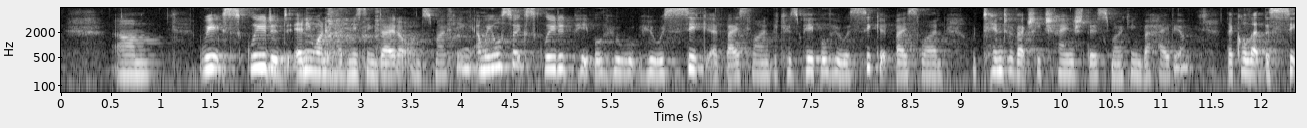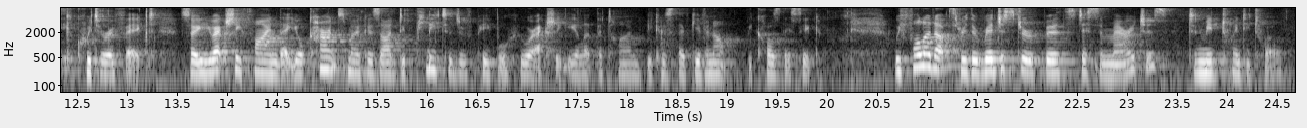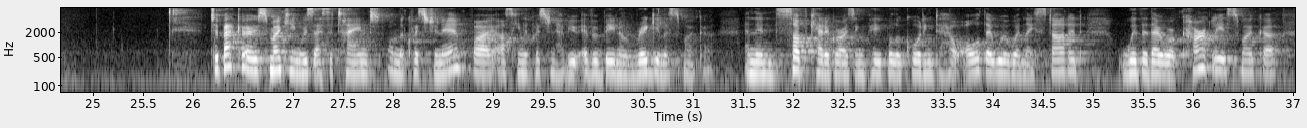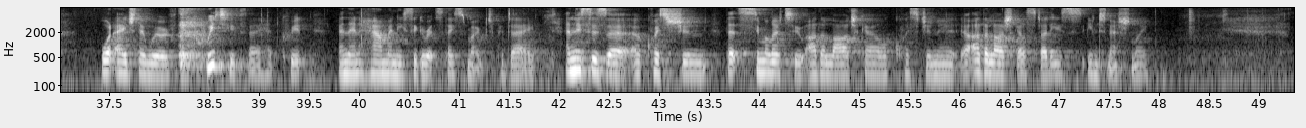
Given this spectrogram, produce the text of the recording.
Um, we excluded anyone who had missing data on smoking, and we also excluded people who, who were sick at baseline because people who were sick at baseline would tend to have actually changed their smoking behaviour. They call that the sick quitter effect. So you actually find that your current smokers are depleted of people who are actually ill at the time because they've given up because they're sick. We followed up through the Register of Births, Deaths and Marriages to mid 2012. Tobacco smoking was ascertained on the questionnaire by asking the question, Have you ever been a regular smoker? And then subcategorising people according to how old they were when they started, whether they were currently a smoker, what age they were if they quit, if they had quit, and then how many cigarettes they smoked per day. And this is a, a question that's similar to other large-scale other large-scale studies internationally.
